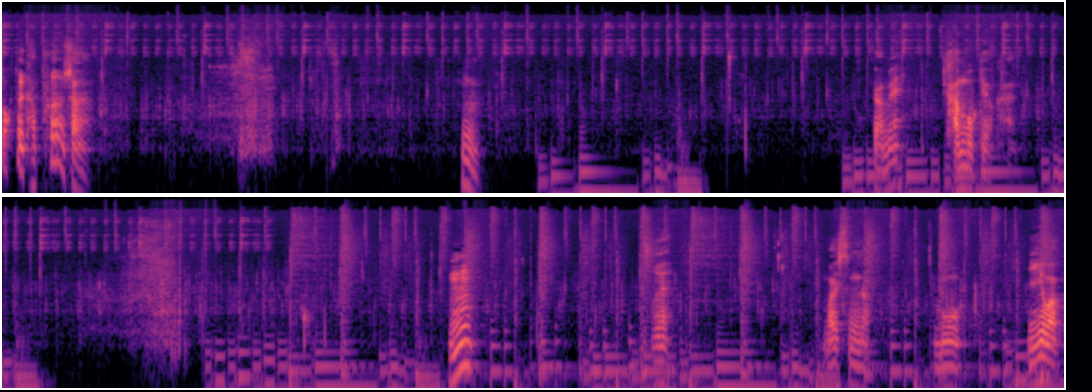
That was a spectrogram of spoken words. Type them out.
떡들 다 풀어졌잖아. 음. 그 다음에 간 볼게요, 간. 음? 네. 맛있습니다. 뭐, 이게 막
